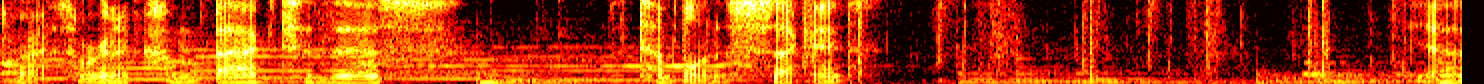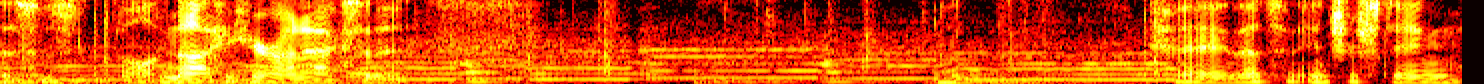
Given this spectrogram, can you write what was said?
All right, so we're gonna come back to this temple in a second. Yeah, this is not here on accident. Okay, that's an interesting...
